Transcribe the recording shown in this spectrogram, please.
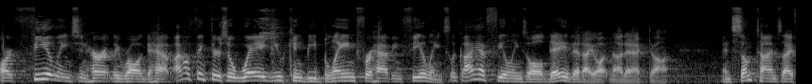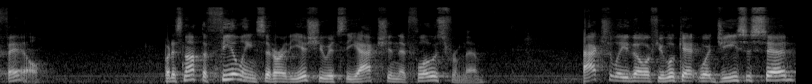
Are feelings inherently wrong to have? I don't think there's a way you can be blamed for having feelings. Look, I have feelings all day that I ought not act on, and sometimes I fail. But it's not the feelings that are the issue, it's the action that flows from them. Actually, though, if you look at what Jesus said,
